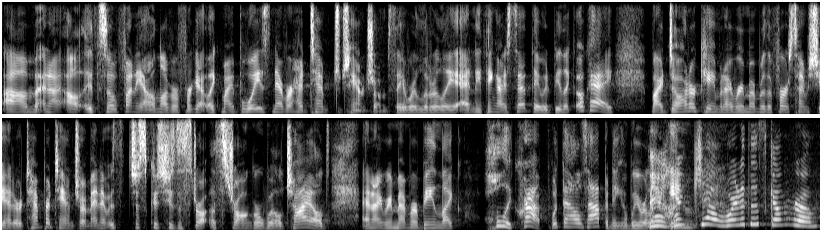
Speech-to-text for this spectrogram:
Um, and I, I'll, it's so funny. I'll never forget. Like my boys never had temper tantrums. They were literally anything I said, they would be like, okay. My daughter came, and I remember the first time she had her temper tantrum, and it was just because she's a, str- a stronger willed child. And I remember being like, holy crap, what the hell's happening? And we were like, like yeah, where did this come from?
